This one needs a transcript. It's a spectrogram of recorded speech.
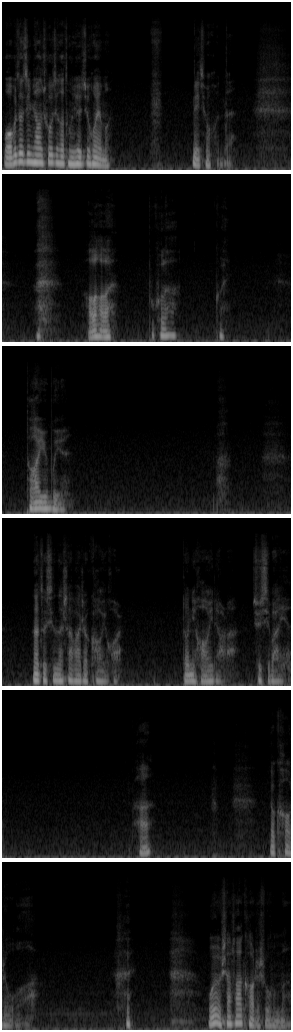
我不就经常出去和同学聚会吗？那群混蛋！好了好了，不哭了，乖。头还晕不晕？那就先在沙发这靠一会儿，等你好一点了，去洗把脸。啊？要靠着我？我有沙发靠着舒服吗？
